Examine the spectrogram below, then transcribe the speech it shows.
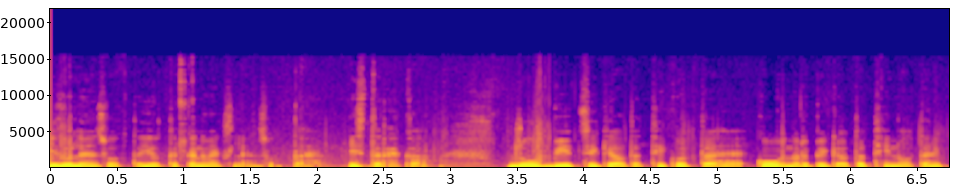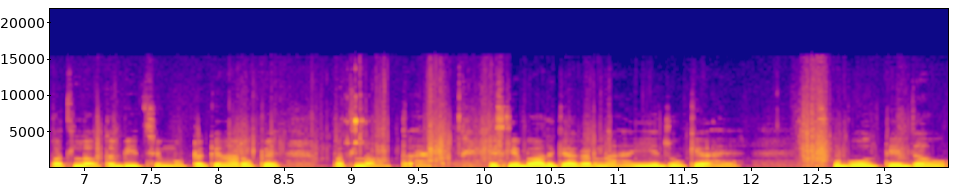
ये जो लेंस होता है, ये होता है कन्वेक्स लेंस होता है, इस तरह का। जो बीच से क्या होता है थिक होता है, कोनर पे क्या होता है, थिन होता है नहीं पतला होता है, बीच से मोटा, किनारों पे पतला होता है। इसके बाद क्या करना है, ये जो क्या है, इसको बोलते हैं जो,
